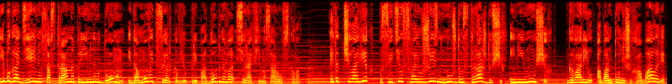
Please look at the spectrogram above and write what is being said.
и богадельню со странноприимным домом и домовой церковью преподобного Серафима Саровского. Этот человек посвятил свою жизнь нуждам страждущих и неимущих, говорил об Антоне Шахабалове,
